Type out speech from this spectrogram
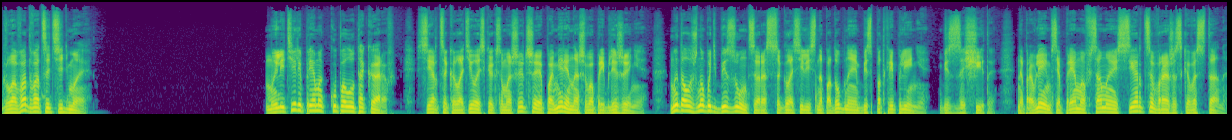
Глава 27 Мы летели прямо к куполу Токаров. Сердце колотилось как сумасшедшее по мере нашего приближения. Мы, должно быть, безумцы, раз согласились на подобное без подкрепления, без защиты. Направляемся прямо в самое сердце вражеского стана.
